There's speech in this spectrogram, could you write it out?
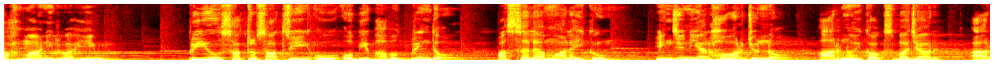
রহমানির রহিম প্রিয় ছাত্রছাত্রী ও অভিভাবকবৃন্দ, আসসালামু আলাইকুম। ইঞ্জিনিয়ার হওয়ার জন্য আর নয় কক্সবাজার আর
